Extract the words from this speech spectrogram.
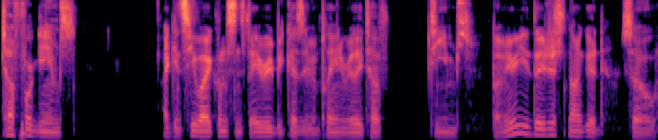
tough four games. I can see why Clemson's favored because they've been playing really tough teams, but maybe they're just not good. So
